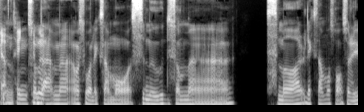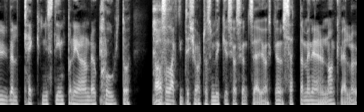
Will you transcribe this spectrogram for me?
Jag Sånt där med, och så liksom, och smooth som eh, smör liksom och så. Så det är ju väldigt tekniskt imponerande och coolt. Och jag har som sagt inte kört det så mycket så jag ska inte säga, jag ska sätta mig ner någon kväll och,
